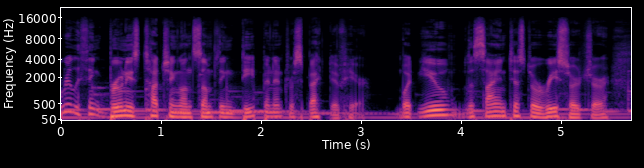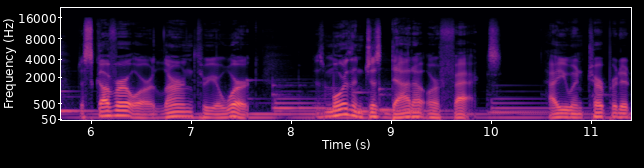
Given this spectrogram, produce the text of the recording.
Really think Brunie's touching on something deep and introspective here. What you, the scientist or researcher, discover or learn through your work is more than just data or facts. How you interpret it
